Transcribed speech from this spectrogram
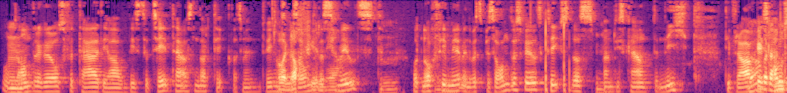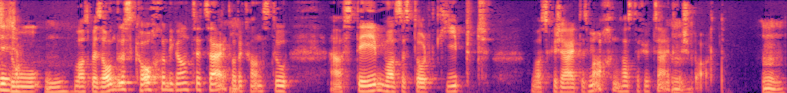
und mhm. andere Großverteiler, die haben bis zu 10.000 Artikel. Also wenn du etwas Besonderes willst, mhm. oder noch viel mhm. mehr, wenn du etwas Besonderes willst, kriegst du das mhm. beim Discounter nicht. Die Frage ja, ist, musst du mhm. was Besonderes kochen die ganze Zeit, oder kannst du aus dem, was es dort gibt, was Gescheites machen, hast dafür Zeit gespart. Mhm.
